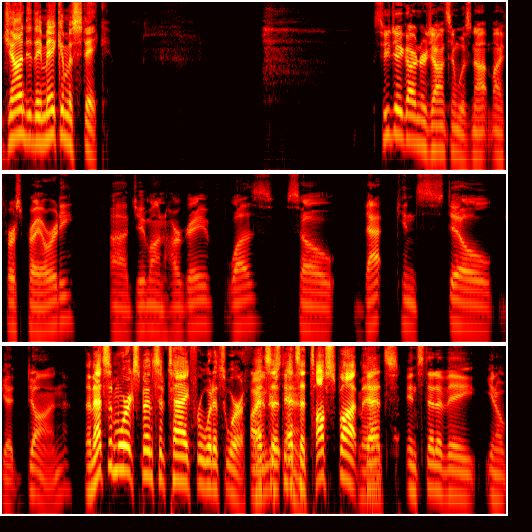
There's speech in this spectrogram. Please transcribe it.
John, did they make a mistake? CJ Gardner Johnson was not my first priority. uh, Javon Hargrave was, so that can still get done. And that's a more expensive tag for what it's worth. I That's a that's a tough spot, man. That's instead of a you know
